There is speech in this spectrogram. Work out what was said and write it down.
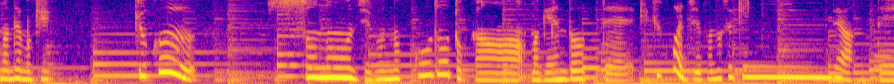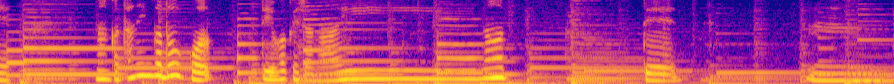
まあでも結局、その自分の行動とか、まあ、言動って結局は自分の責任であって、なんか他人がどうこうっていうわけじゃないなって、うん、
